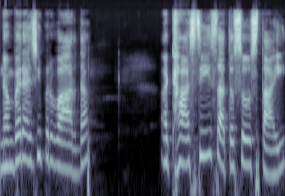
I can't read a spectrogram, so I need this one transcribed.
ਨੰਬਰ ਹੈ ਜੀ ਪਰਿਵਾਰ ਦਾ 88727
